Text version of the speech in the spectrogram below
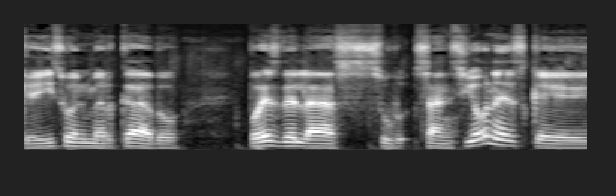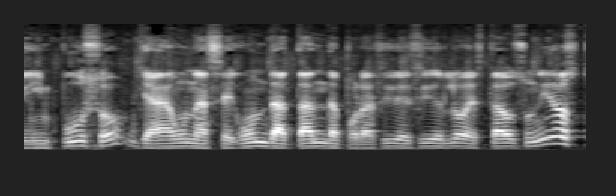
que hizo el mercado pues de las sanciones que impuso ya una segunda tanda por así decirlo Estados Unidos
